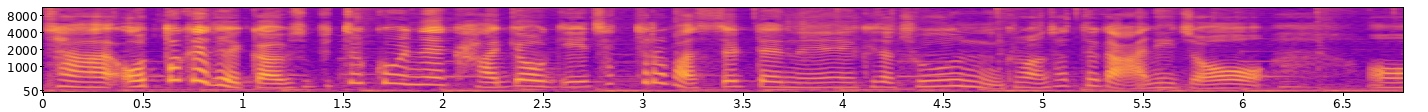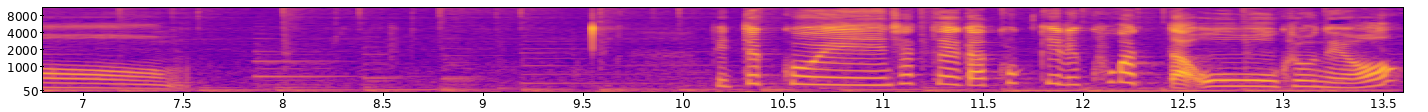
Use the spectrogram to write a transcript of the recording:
자, 어떻게 될까요? 비트코인의 가격이 차트로 봤을 때는 그냥 좋은 그런 차트가 아니죠. 어, 비트코인 차트가 코끼리 코 같다. 오, 그러네요.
